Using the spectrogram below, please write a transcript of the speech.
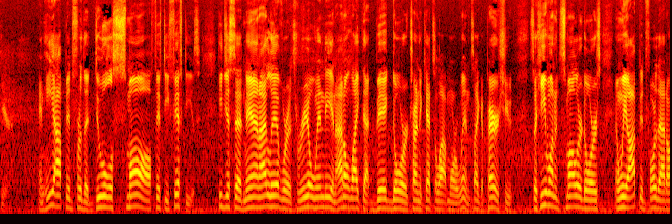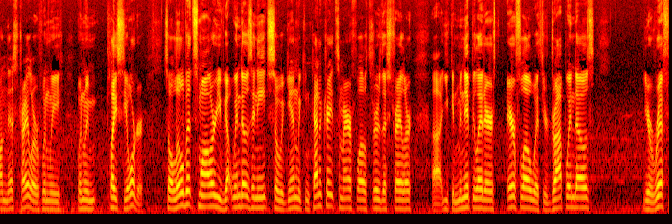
here and he opted for the dual small 50-50s. He just said, man, I live where it's real windy and I don't like that big door trying to catch a lot more wind. It's like a parachute. So he wanted smaller doors and we opted for that on this trailer when we, when we placed the order. So a little bit smaller, you've got windows in each. So again, we can kind of create some airflow through this trailer. Uh, you can manipulate air, airflow with your drop windows, your roof,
